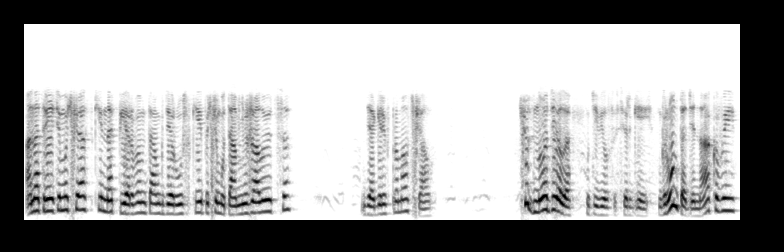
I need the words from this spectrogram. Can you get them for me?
«А на третьем участке, на первом, там, где русские, почему там не жалуются?» Дягилев промолчал. «Чудно дело», — удивился Сергей. «Грунт одинаковый».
